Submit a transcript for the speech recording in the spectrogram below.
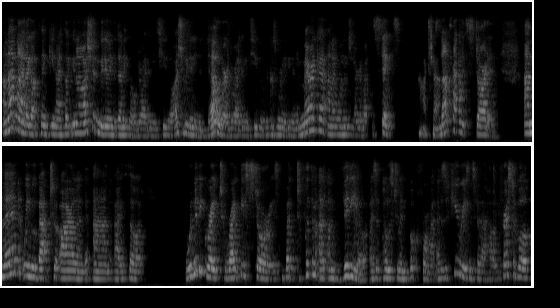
And that night I got thinking, I thought, you know, I shouldn't be doing the Donegal Dragon with Hugo. I should be doing the Delaware Dragon with Hugo because we're living in America and I wanted to learn about the States. Gotcha. So that's how it started. And then we moved back to Ireland, and I thought, wouldn't it be great to write these stories, but to put them out on video as opposed to in book format? And there's a few reasons for that, Holly. First of all,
